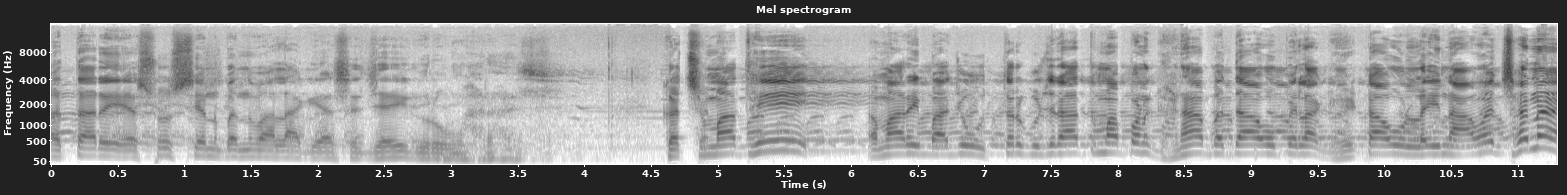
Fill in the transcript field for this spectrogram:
અત્યારે એસોસિએશન બનવા લાગ્યા છે. જય ગુરુ મહારાજ. કચ્છમાંથી અમારી બાજુ ઉત્તર ગુજરાતમાં પણ ઘણા બધા પેલા ઘેટાઓ લઈને આવે છે ને,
